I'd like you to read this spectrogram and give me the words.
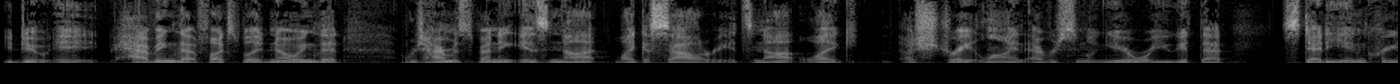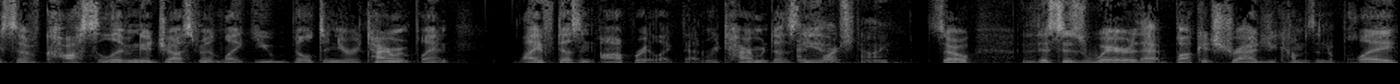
You do. It, having that flexibility, knowing that retirement spending is not like a salary, it's not like a straight line every single year where you get that steady increase of cost of living adjustment like you built in your retirement plan. Life doesn't operate like that. Retirement doesn't either. Unfortunately, So this is where that bucket strategy comes into play,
